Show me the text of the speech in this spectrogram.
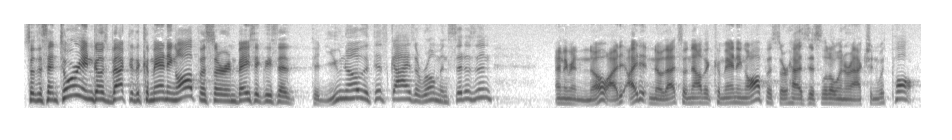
So the centurion goes back to the commanding officer and basically says, Did you know that this guy's a Roman citizen? And they went, No, I, I didn't know that. So now the commanding officer has this little interaction with Paul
